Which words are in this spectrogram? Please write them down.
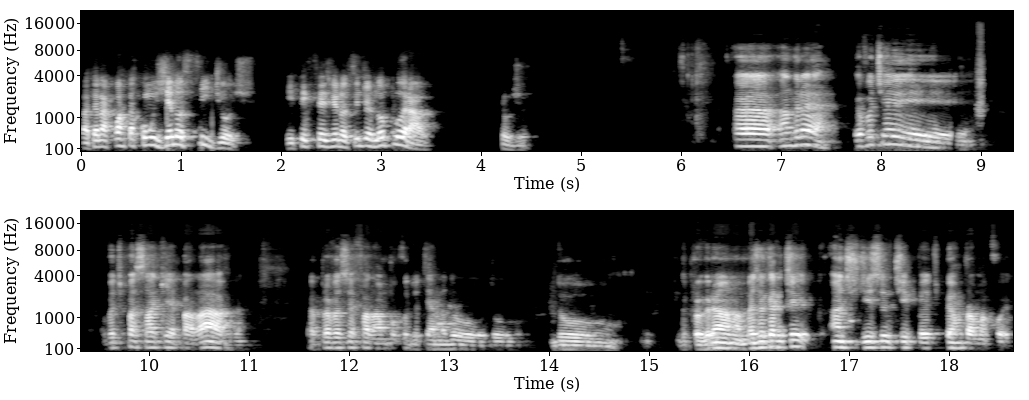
Bateu na porta com genocídios. E tem que ser genocídio no plural, eu digo. Uh, André, eu vou te, eu vou te passar aqui a palavra para você falar um pouco do tema do, do, do, do, programa, mas eu quero te, antes disso, te, te perguntar uma coisa.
